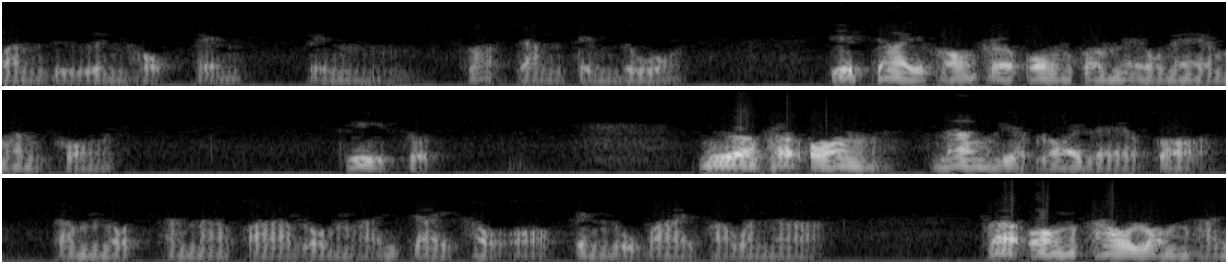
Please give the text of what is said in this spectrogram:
วันเดือนหกเพนเป็นพระจันทร์เต็มดวงจิตใจของพระองค์ก็แน่วแน่มั่นคง ที่สุด เมื่อพระองค์นั่งเรียบร้อยแล้วก็ กำหนดอนาปาลมหายใจเข้าออกเป็นอุบายภาวนา พระองค์เอาลมหาย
